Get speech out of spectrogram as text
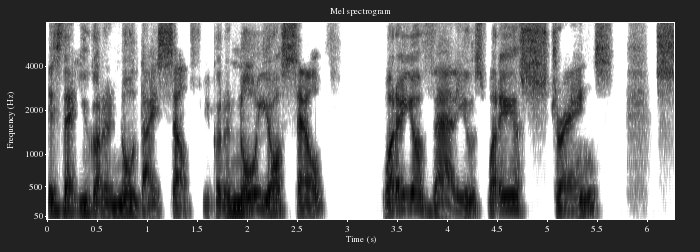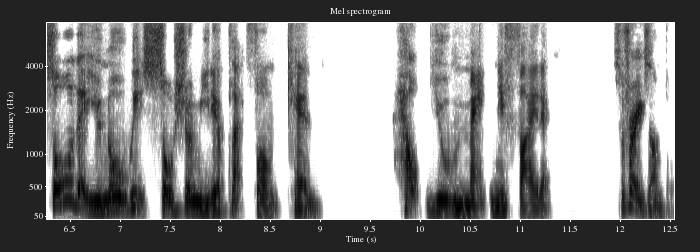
is that you got to know thyself. You got to know yourself. What are your values? What are your strengths? So that you know which social media platform can help you magnify that. So for example,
